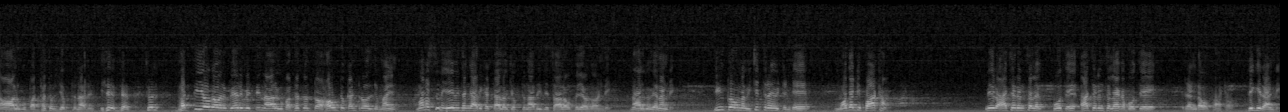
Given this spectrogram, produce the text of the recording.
నాలుగు పద్ధతులు చెప్తున్నాడండి భక్తి యోగం అని పేరు పెట్టి నాలుగు పద్ధతులతో how to control the mind మనస్సును ఏ విధంగా అరికట్టాలో చెప్తున్నారు. ఇది చాలా ఉపయోగం అండి. నాలుగు వినండి. దీంట్లో ఉన్న విచిత్రం ఏమిటంటే మొదటి పాఠం. మీరు ఆచరించలేకపోతే ఆచరించలేకపోతే రెండవ పాఠం. దిగిరండి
